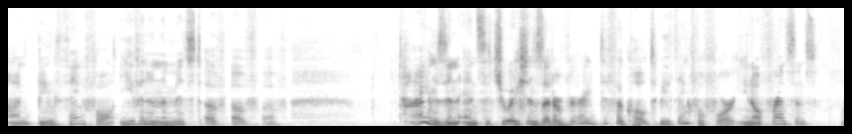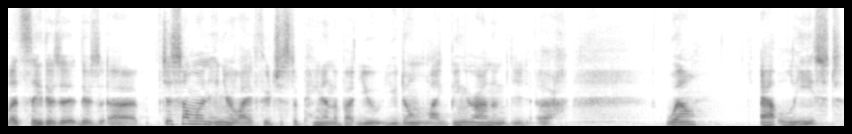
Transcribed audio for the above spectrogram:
on being thankful, even in the midst of of, of times and, and situations that are very difficult to be thankful for. You know, for instance, let's say there's a there's uh, just someone in your life who's just a pain in the butt. You you don't like being around them. Ugh. Well, at least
